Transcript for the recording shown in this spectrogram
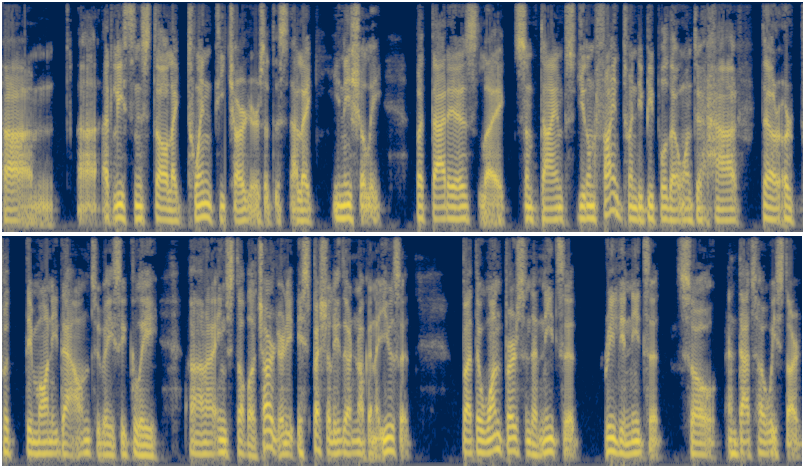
um, uh, at least install like 20 chargers at this, uh, like initially. But that is like sometimes you don't find 20 people that want to have their, or put the money down to basically uh, install a charger, especially they're not going to use it. But the one person that needs it really needs it. So, and that's how we start.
